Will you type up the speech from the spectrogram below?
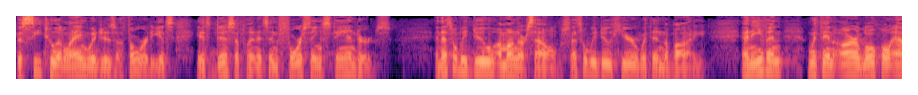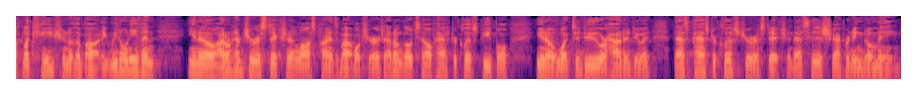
The see to it language is authority, it's, it's discipline, it's enforcing standards. And that's what we do among ourselves. That's what we do here within the body. And even within our local application of the body, we don't even, you know, I don't have jurisdiction at Lost Pines Bible Church. I don't go tell Pastor Cliff's people, you know, what to do or how to do it. That's Pastor Cliff's jurisdiction. That's his shepherding domain.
